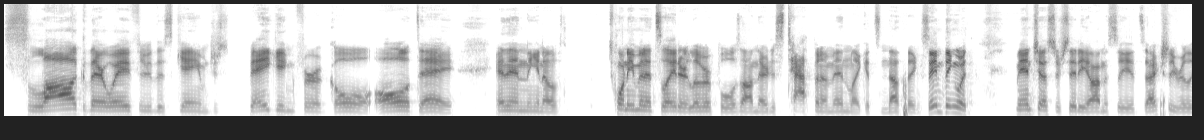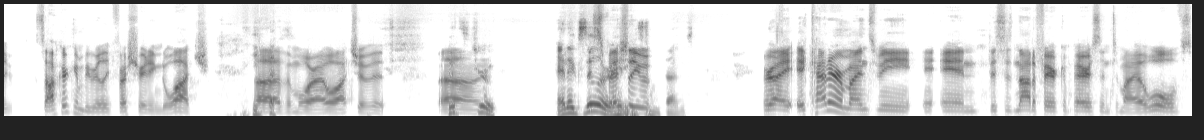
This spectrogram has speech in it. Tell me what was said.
slog their way through this game, just begging for a goal all day, and then you know. 20 minutes later, Liverpool is on there just tapping them in like it's nothing. Same thing with Manchester City. Honestly, it's actually really soccer can be really frustrating to watch. Uh, Yes, the more I watch of it, it's Um, true. And exhilarating sometimes. Right. It kind of reminds me, and this is not a fair comparison to my Wolves,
